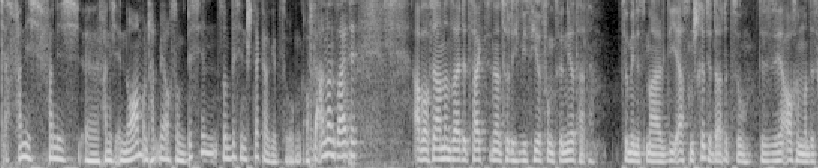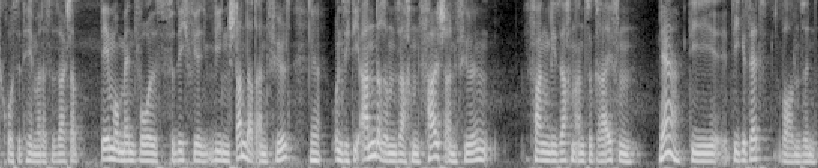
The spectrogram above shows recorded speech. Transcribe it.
Das fand ich, fand ich, äh, fand ich enorm und hat mir auch so ein bisschen, so ein bisschen Stecker gezogen. Auf der anderen Seite, Aber auf der anderen Seite zeigt sie natürlich, wie es hier funktioniert hat. Zumindest mal die ersten Schritte da dazu. Das ist ja auch immer das große Thema, dass du sagst, ab dem Moment, wo es für dich wie, wie ein Standard anfühlt Ja. und sich die anderen Sachen falsch anfühlen, fangen die Sachen an zu greifen, ja, die, die gesetzt worden sind.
